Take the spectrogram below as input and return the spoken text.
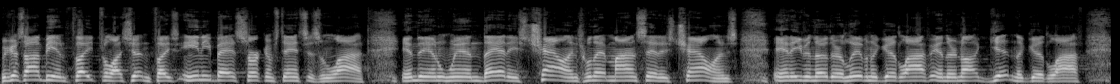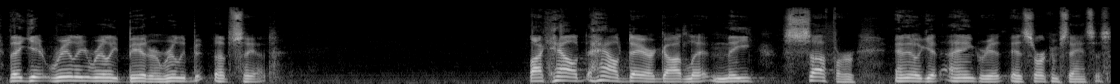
Because I'm being faithful, I shouldn't face any bad circumstances in life. And then when that is challenged, when that mindset is challenged, and even though they're living a good life and they're not getting a good life, they get really, really bitter and really upset. Like, how, how dare God let me suffer? And they'll get angry at, at circumstances.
